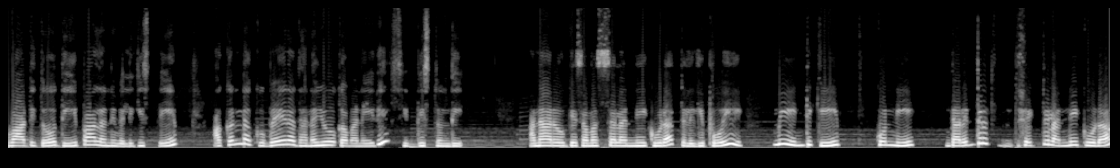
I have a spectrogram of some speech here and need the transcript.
వాటితో దీపాలను వెలిగిస్తే అఖండ కుబేర ధనయోగం అనేది సిద్ధిస్తుంది. అనారోగ్య సమస్యలన్నీ కూడా తొలగిపోయి మీ ఇంటికి కొన్ని దరిద్ర శక్తులన్నీ కూడా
